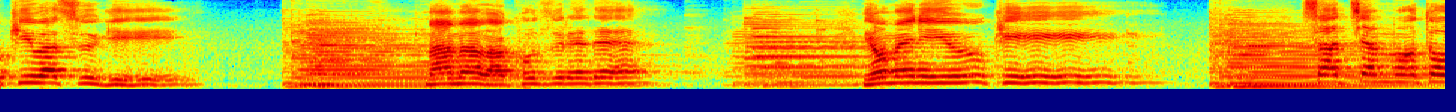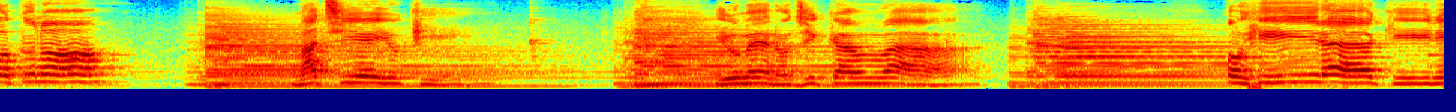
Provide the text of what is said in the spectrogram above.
時は過ぎママは子連れで嫁に行きさっちゃんも遠くの町へ行き夢の時間はお開きに。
